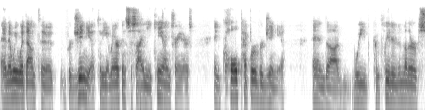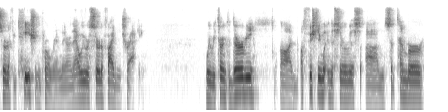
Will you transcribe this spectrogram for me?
And then we went down to Virginia to the American Society of Canine Trainers in Culpeper, Virginia. And uh, we completed another certification program there. And now we were certified in tracking. We returned to Derby, uh, officially went into service on September,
